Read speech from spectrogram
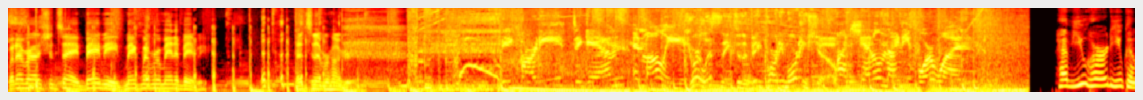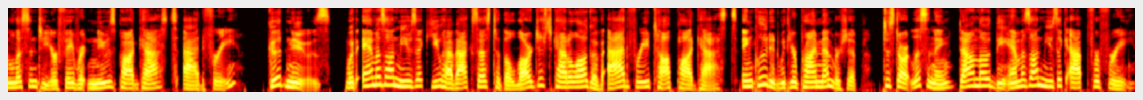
Whatever I should say. Baby. Make my roommate a baby. That's never hungry. You're listening to the Big Party Morning Show. on Channel 94.1. Have you heard you can listen to your favorite news podcasts ad free? Good news! With Amazon Music, you have access to the largest catalog of ad free top podcasts included with your Prime membership. To start listening, download the Amazon Music app for free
